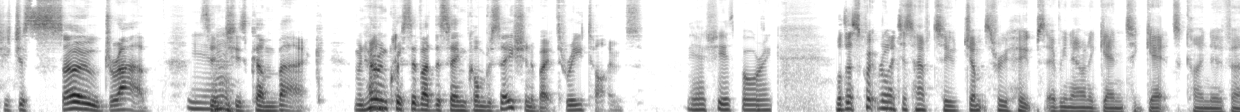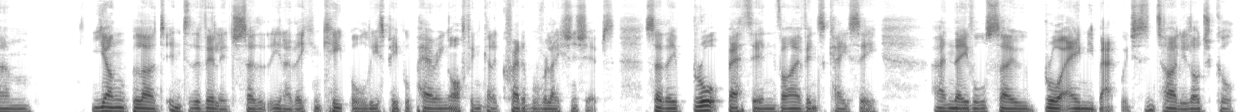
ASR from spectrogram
she's just so drab Yeah. since she's come back. I mean, her and Chris have had the same conversation about three times. yeah, she is boring. Well, the scriptwriters have to jump through hoops every now and again to get kind of um, young blood into the village, so that you know they can keep all these people pairing off in kind of credible relationships. So they brought Beth in via Vince Casey, and they've also brought Amy back, which is entirely logical.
